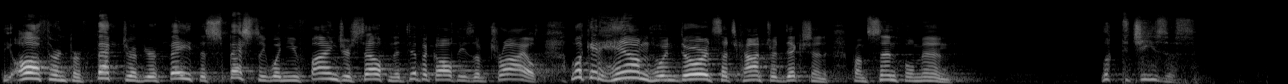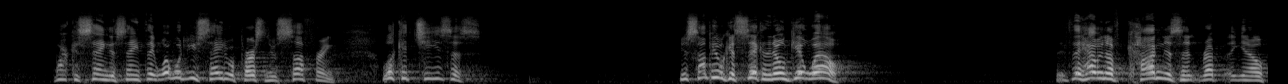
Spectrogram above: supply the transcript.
the author and perfecter of your faith, especially when you find yourself in the difficulties of trials. Look at him who endured such contradiction from sinful men. Look to Jesus. Mark is saying the same thing. What would you say to a person who's suffering? Look at Jesus. You know, some people get sick and they don't get well. If they have enough cognizant, you know,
